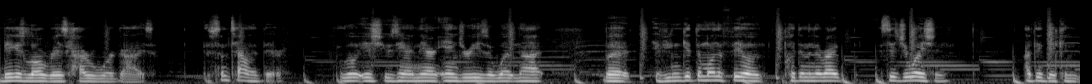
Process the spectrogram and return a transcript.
Biggest low risk, high reward guys. There's some talent there. Little issues here and there, injuries or whatnot. But if you can get them on the field, put them in the right situation, I think they can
